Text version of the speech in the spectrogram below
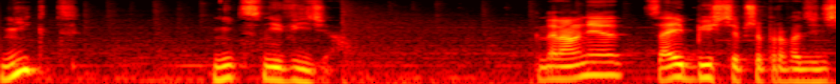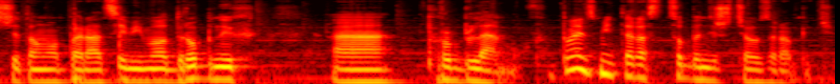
nikt nic nie widział. Generalnie zajebiście przeprowadziliście tą operację mimo drobnych e, problemów. Powiedz mi teraz, co będziesz chciał zrobić.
